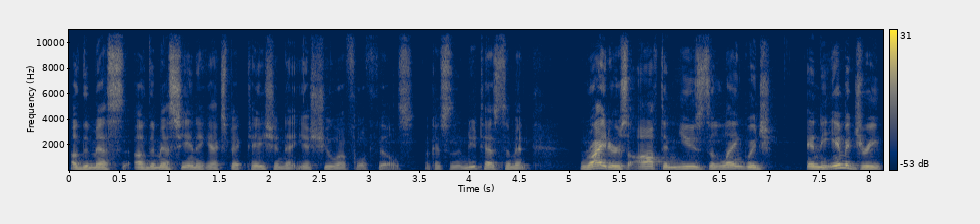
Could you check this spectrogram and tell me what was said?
of the mess of the messianic expectation that Yeshua fulfills. Okay so the New Testament writers often use the language and the imagery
